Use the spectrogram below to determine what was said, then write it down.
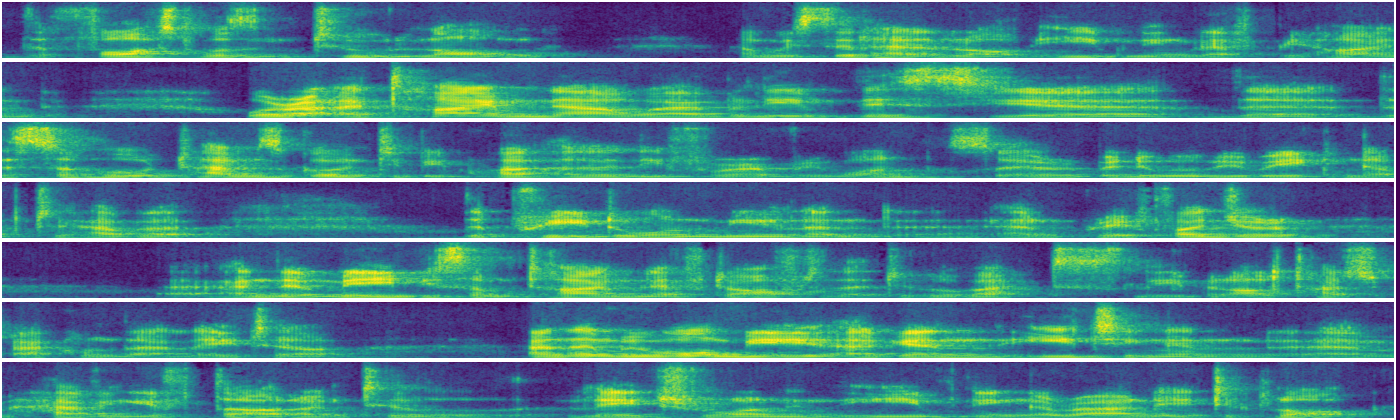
the fast wasn't too long and we still had a lot of evening left behind. We're at a time now where I believe this year the, the sahur time is going to be quite early for everyone. So everybody will be waking up to have a the pre-dawn meal and and pray Fajr and there may be some time left after that to go back to sleep and I'll touch back on that later and then we won't be again eating and um, having iftar until later on in the evening around eight o'clock.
